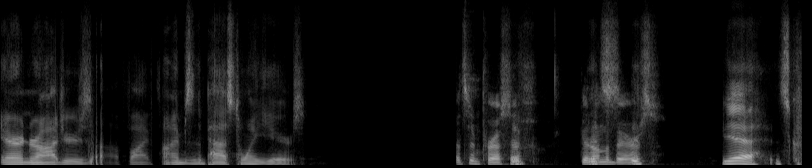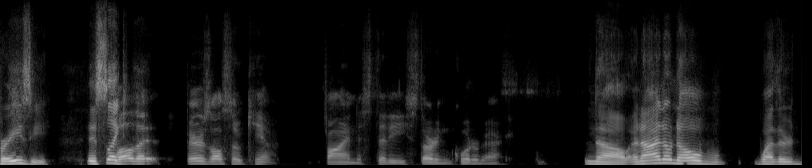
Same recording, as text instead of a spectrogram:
Aaron Rodgers uh, five times in the past 20 years. That's impressive. Good on the Bears. it's Yeah, it's crazy. It's like well, the Bears also can't find a steady starting quarterback. No, and I don't know whether or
